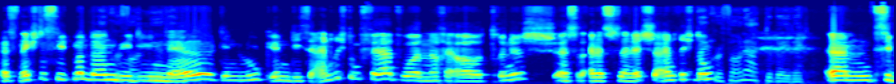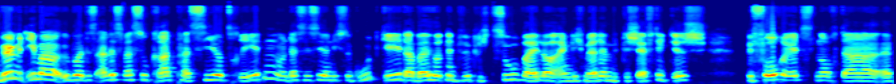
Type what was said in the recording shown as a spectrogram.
Als nächstes sieht man dann, wie die Nell den Luke in diese Einrichtung fährt, wo er nachher auch drin ist. Also, seine letzte Einrichtung. Ähm, sie will mit ihm über das alles, was so gerade passiert, reden und dass es ihr nicht so gut geht, aber er hört nicht wirklich zu, weil er eigentlich mehr damit beschäftigt ist, bevor er jetzt noch da äh,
